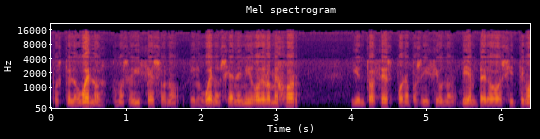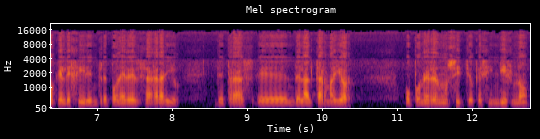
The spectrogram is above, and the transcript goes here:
pues que lo bueno, como se dice eso, ¿no? Que lo bueno sea enemigo de lo mejor y entonces, bueno, pues dice uno, bien, pero si tengo que elegir entre poner el sagrario detrás eh, del altar mayor o ponerlo en un sitio que es indigno,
